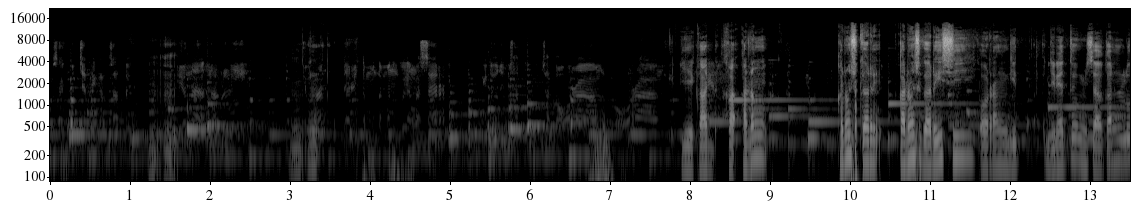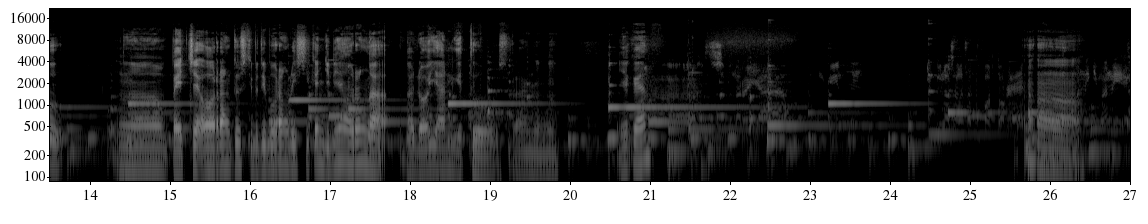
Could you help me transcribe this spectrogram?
gue chat dengan satu. Dia nggak nggak beli. Cuman hmm. dari teman-teman gue yang nge-share itu aja satu satu orang dua orang gitu. Iya kad- ka- kadang kadang suka kadang suka risih orang gitu jadinya tuh misalkan lu nge PC orang terus tiba-tiba orang risih kan jadinya orang nggak nggak doyan gitu istilahnya. Iya kan? Eh, sebenarnya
